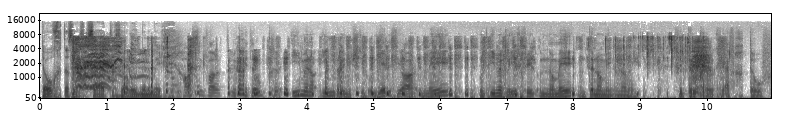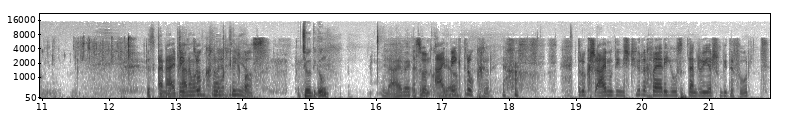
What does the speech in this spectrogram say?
Doch, das hast du gesagt, ich erinnere mich. Ich hasse im Fall wirklich Drucker immer noch inbrünstig und jedes Jahr mehr und immer gleich viel und noch mehr und dann noch mehr und noch mehr. Ich finde Drucker wirklich einfach doof. Es Ein noch keinen, der einfach Einwegdrucker wäre vielleicht funktioniert. was. Entschuldigung, Ein Einwegdrucker, So ein Einwegdrucker. Ja. Druckst einmal deine Steuererklärung aus und dann rührst du ihn wieder fort.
